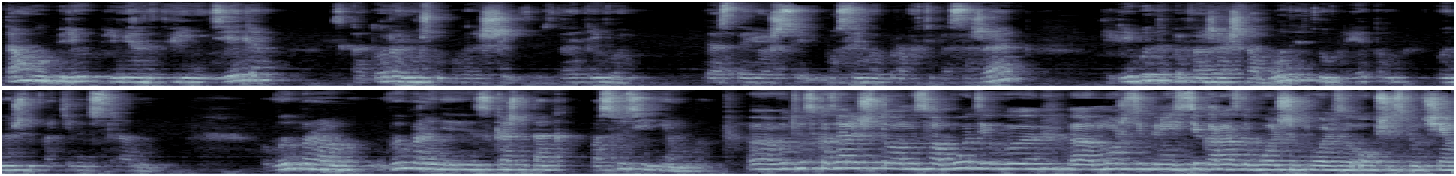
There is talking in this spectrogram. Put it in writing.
там был период примерно две недели, с которой нужно было решить. То есть, да, либо ты остаешься и после выборов тебя сажают, либо ты продолжаешь работать, но при этом вынужден покинуть страну. Выбора, выбора, скажем так, по сути, не было. Э, вот вы сказали, что на свободе вы э, можете принести гораздо больше пользы обществу, чем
